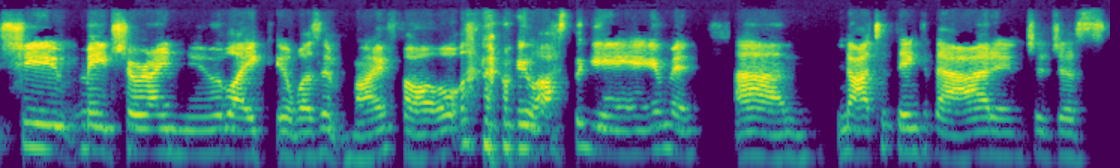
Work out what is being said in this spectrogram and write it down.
she made sure i knew like it wasn't my fault that we lost the game and um, not to think that and to just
